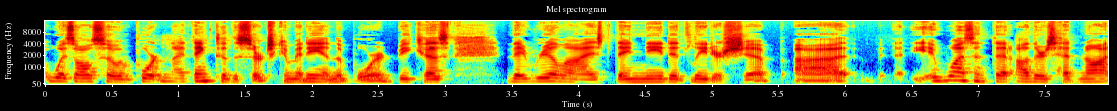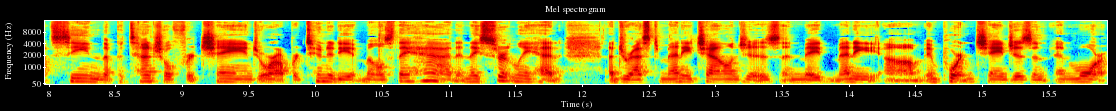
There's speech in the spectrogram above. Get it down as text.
was also important. I think to the search committee and the board because they realized they needed leadership. Uh, it wasn't that others had not seen the potential for change or opportunity at Mills; they had, and they certainly had addressed many challenges and made many um, important changes and, and more.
